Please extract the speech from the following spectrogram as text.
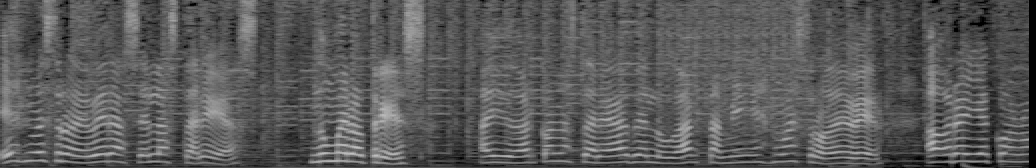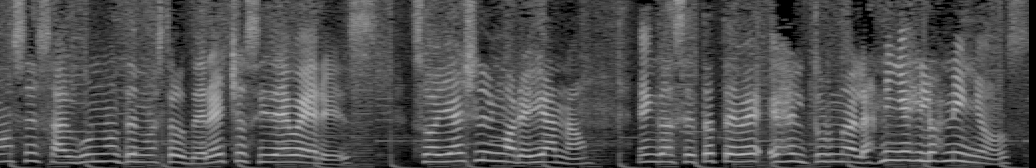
Es nuestro deber hacer las tareas. Número tres. Ayudar con las tareas del hogar también es nuestro deber. Ahora ya conoces algunos de nuestros derechos y deberes. Soy Ashley Orellana. En Gaceta TV es el turno de las niñas y los niños.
